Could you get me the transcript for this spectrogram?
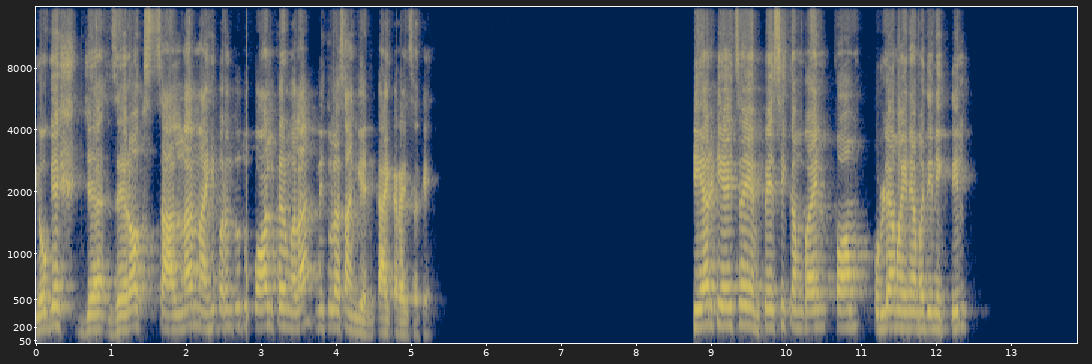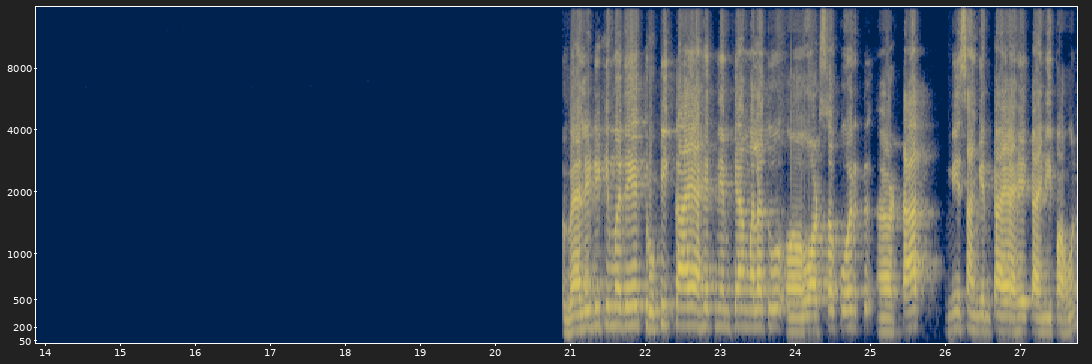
योगेश झेरॉक्स चालणार नाही परंतु तू कॉल कर मला मी तुला सांगेन काय करायचं ते. टीआरटीआयचं एमपीएससी कंबाईन फॉर्म पुढल्या महिन्यामध्ये निघतील. व्हॅलिडिटी मध्ये त्रुटी काय आहेत नेमक्या? मला तू व्हॉट्सअपवर टाक. मी सांगेन काय आहे काय नाही पाहून.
